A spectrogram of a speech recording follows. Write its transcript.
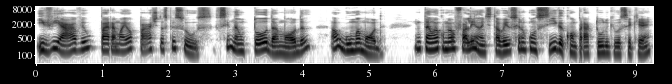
e viável para a maior parte das pessoas, se não toda a moda, alguma moda. Então é como eu falei antes, talvez você não consiga comprar tudo que você quer,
